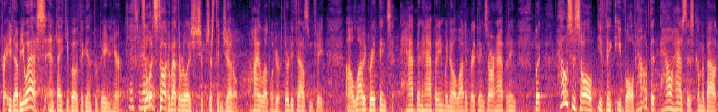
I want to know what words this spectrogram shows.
for AWS, and thank you both again for being here. Thanks for having So let's talk about the relationship just in general, high level here, 30,000 feet. a lot of great things have been happening, we know a lot of great things are happening, but how's this all, you think, evolved? How, did, how has this come about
